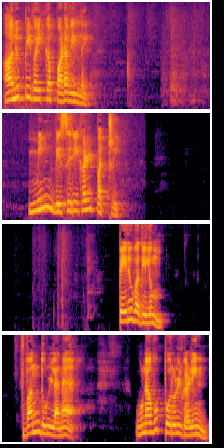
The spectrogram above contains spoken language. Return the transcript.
அனுப்பி வைக்கப்படவில்லை. மின் விசிறிகள் பற்றி. பெறுவதிலும் வந்துள்ளன. உணவுப் பொருள்களின்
